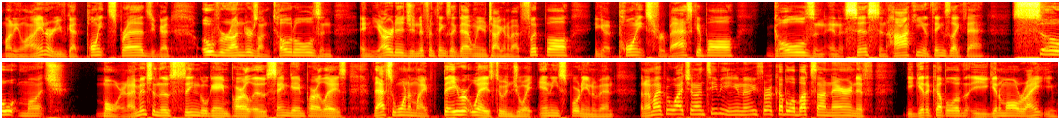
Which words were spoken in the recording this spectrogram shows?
money line or you've got point spreads, you've got over unders on totals and and yardage and different things like that when you're talking about football. You got points for basketball, goals and, and assists and hockey and things like that. So much more. And I mentioned those single game parlay, those same game parlays. That's one of my favorite ways to enjoy any sporting event that I might be watching on TV. You know, you throw a couple of bucks on there, and if you get a couple of, you get them all right, you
